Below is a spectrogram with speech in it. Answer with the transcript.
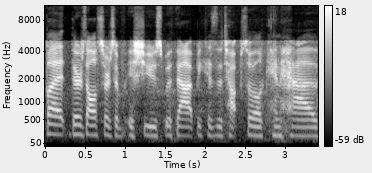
but there's all sorts of issues with that because the topsoil can have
